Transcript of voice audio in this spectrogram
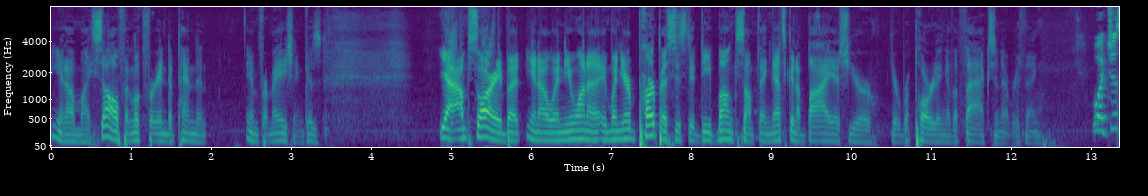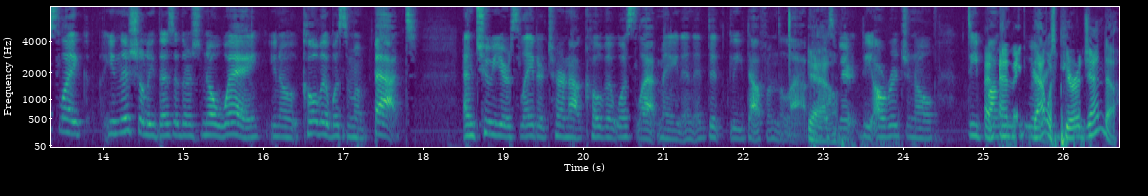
you know, myself and look for independent information because yeah i'm sorry but you know when you want to when your purpose is to debunk something that's going to bias your your reporting of the facts and everything Well, just like initially, they said there's no way, you know, COVID was from a bat. And two years later, turned out COVID was lab made and it did leak out from the lab. Yeah. very, the original debunked and, and they, that was pure agenda.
